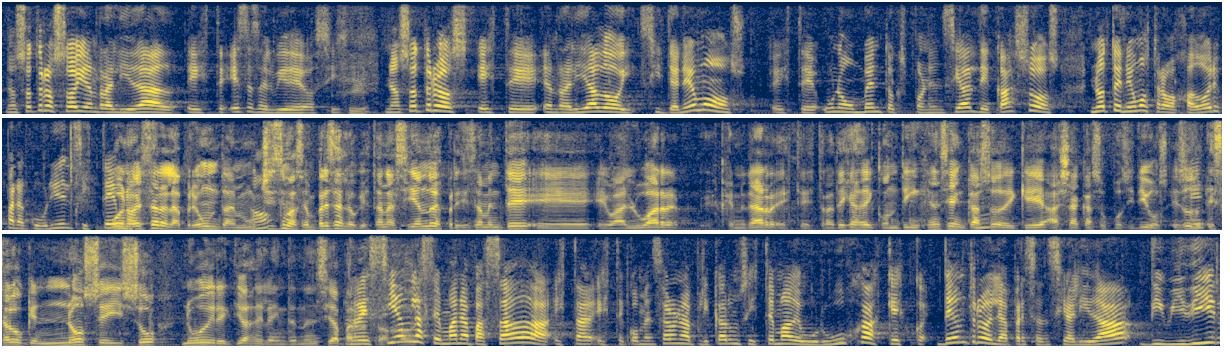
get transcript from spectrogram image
nosotros hoy en realidad, este, ese es el video, sí. Sí. Nosotros este, en realidad hoy, si tenemos este, un aumento exponencial de casos, no tenemos trabajadores para cubrir el sistema. Bueno, esa era la pregunta. En muchísimas empresas lo que están haciendo es precisamente eh, evaluar, generar este, estrategias de contingencia en caso de que haya casos positivos. Eso Sí. es algo que no se hizo, no hubo directivas de la Intendencia para Recién la semana pasada esta- este, comenzaron a aplicar un sistema de burbujas que es dentro de la presencialidad dividir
